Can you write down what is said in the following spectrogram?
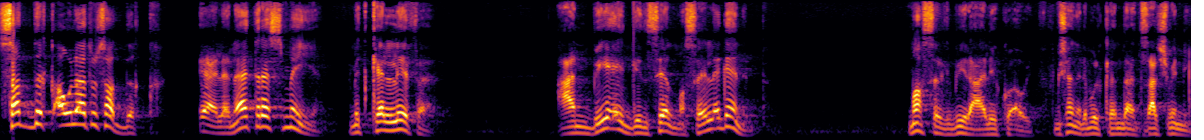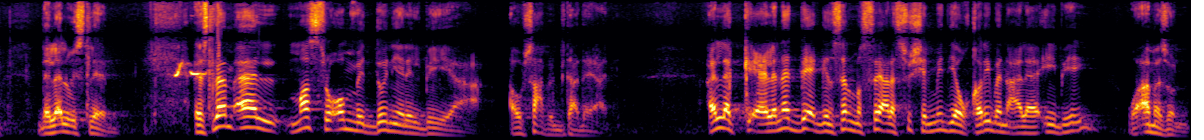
صدق أو لا تصدق إعلانات رسمية متكلفة. عن بيع الجنسية المصرية للأجانب. مصر كبيرة عليكم قوي. مش أنا اللي بقول الكلام ده ما تزعلش مني. ده اللي قاله إسلام اسلام قال مصر أم الدنيا للبيع أو صاحب البتاع ده يعني. قال لك إعلانات بيع الجنسية المصرية على ال social media وقريبا على eBay وأمازون.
